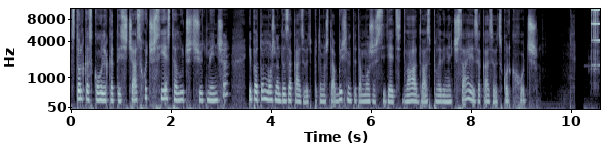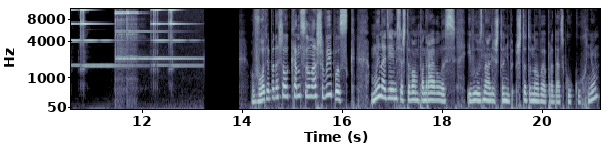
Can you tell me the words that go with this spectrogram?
столько, сколько ты сейчас хочешь съесть, а лучше чуть меньше, и потом можно дозаказывать, потому что обычно ты там можешь сидеть 2-2,5 часа и заказывать сколько хочешь. Вот и подошел к концу наш выпуск. Мы надеемся, что вам понравилось, и вы узнали что-то новое про датскую кухню.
